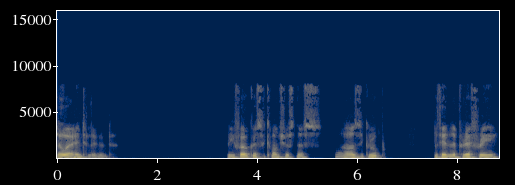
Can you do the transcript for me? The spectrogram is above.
Lower interlude. Refocus the consciousness as a group within the periphery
